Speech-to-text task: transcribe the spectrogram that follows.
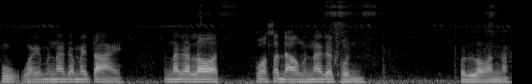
ปลูกไว้มันน่าจะไม่ตาย มันน่าจะรอด เพราะว่าสะเดามันน่าจะทน ทนร้อนนะ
